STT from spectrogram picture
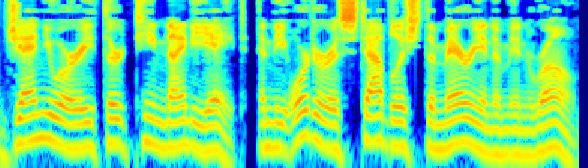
January 1398, and the order established the Marianum in Rome.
